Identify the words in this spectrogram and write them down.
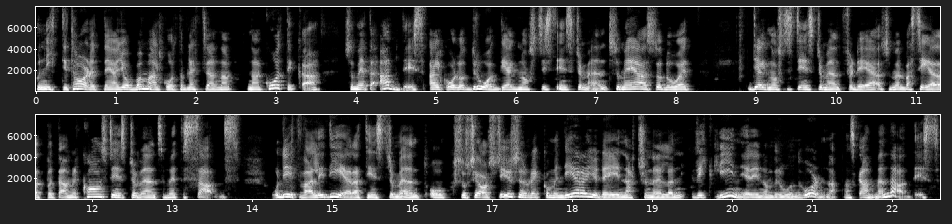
på 90-talet när jag jobbade med alkoholtabletter och nar- narkotika som heter ADDIS, alkohol och drogdiagnostiskt instrument, som är alltså då ett diagnostiskt instrument för det som är baserat på ett amerikanskt instrument som heter SADS. Och det är ett validerat instrument och Socialstyrelsen rekommenderar ju det i nationella riktlinjer inom beroendevården att man ska använda ADDIS.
